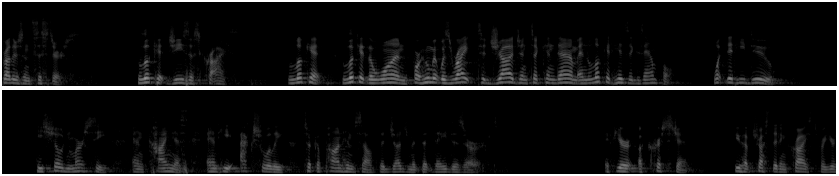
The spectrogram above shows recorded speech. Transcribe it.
Brothers and sisters, look at Jesus Christ. Look at, look at the one for whom it was right to judge and to condemn, and look at his example. What did he do? He showed mercy and kindness, and he actually took upon himself the judgment that they deserved. If you're a Christian, if you have trusted in Christ for your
